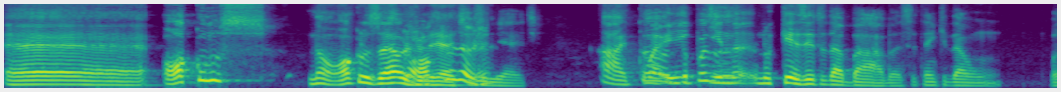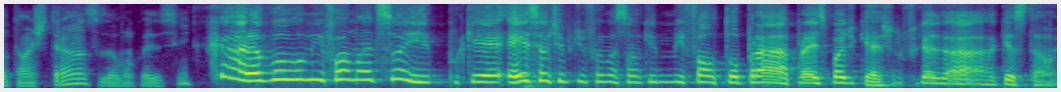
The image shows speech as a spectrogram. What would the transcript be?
É... Óculos. Não, óculos é o, Juliette. Óculos é o né? Juliette. Ah, então. Mas, depois... e no, no quesito da barba, você tem que dar um, botar umas tranças, alguma coisa assim? Cara, eu vou me informar disso aí, porque esse é o tipo de informação que me faltou para esse podcast. Fica a questão,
